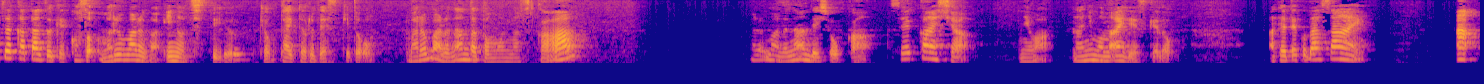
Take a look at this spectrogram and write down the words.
末片付けこそ〇〇が命っていう今日タイトルですけど、〇〇なんだと思いますか？〇〇なんでしょうか？正解者には何もないですけど、当ててください。あ、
